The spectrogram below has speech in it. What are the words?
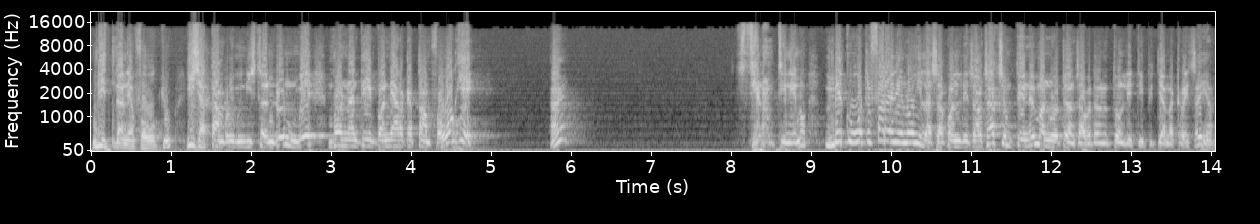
midina any amin'ny vahoaka io, iza tamin'ireo ministrany ireo no hoe mba nandeha mba niaraka tamin'ny vahoaka e? An? Tsy tena miteny anao. Omeko ohatra farany ianao hilazako an'ilay zavatra, za tsy miteny hoe manohatra ny zavatra nataon'ilay député anankiray izay an!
